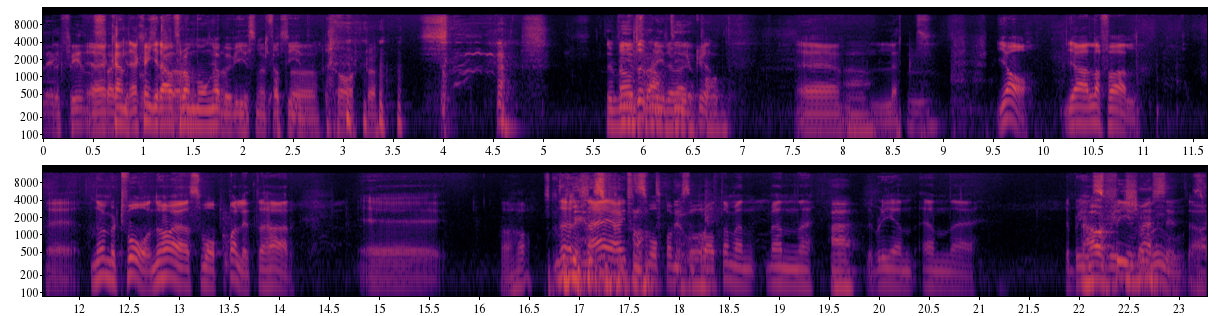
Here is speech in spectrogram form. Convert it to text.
Det, det finns Jag kan- jag kan gräva fram många bevis om jag får alltså, karta. Det blir Ja, en det blir det framtida podd. Eh, Lätt. Mm. ja, i alla fall. Eh, nummer två, nu har jag swappat lite här. Eh, Jaha. nej, jag har att inte swappat mig så nivå. prata, men, men Nej. det blir en... en eh, det blir en Jaha, switch skivmässigt. Ja, ja.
